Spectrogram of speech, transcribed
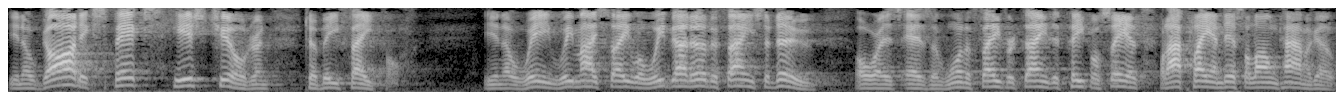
You know, God expects His children to be faithful. You know, we, we might say, well, we've got other things to do. Or as, as a, one of the favorite things that people say is, well, I planned this a long time ago.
